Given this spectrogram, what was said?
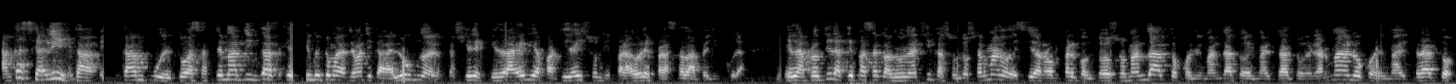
Acá se aleja el campus de todas esas temáticas, él siempre toma la temática de alumno, de los talleres que da él, y a partir de ahí son disparadores para hacer la película. En la frontera, ¿qué pasa cuando una chica, son dos hermanos, decide romper con todos sus mandatos, con el mandato del maltrato del hermano, con el maltrato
